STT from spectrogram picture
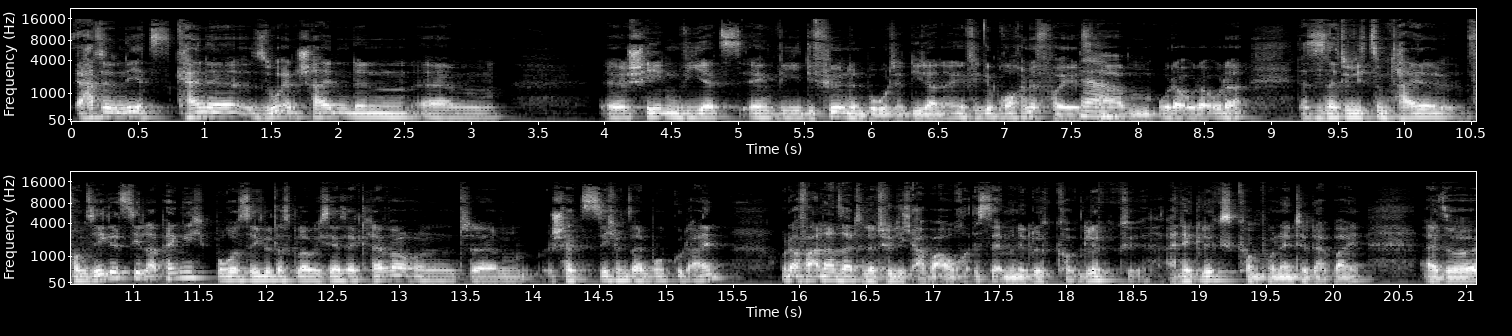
er hatte jetzt keine so entscheidenden ähm, äh, Schäden wie jetzt irgendwie die führenden Boote, die dann irgendwie gebrochene Foils Ja. haben oder oder oder. Das ist natürlich zum Teil vom Segelstil abhängig. Boris segelt das, glaube ich, sehr, sehr clever und ähm, schätzt sich und sein Boot gut ein. Und auf der anderen Seite natürlich aber auch ist da immer eine, Glück, Glück, eine Glückskomponente dabei. Also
